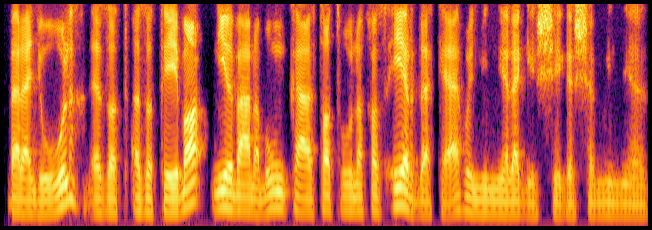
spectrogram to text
belenyúl ez a, ez a téma. Nyilván a munkáltatónak az érdeke, hogy minél egészségesebb, minél,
